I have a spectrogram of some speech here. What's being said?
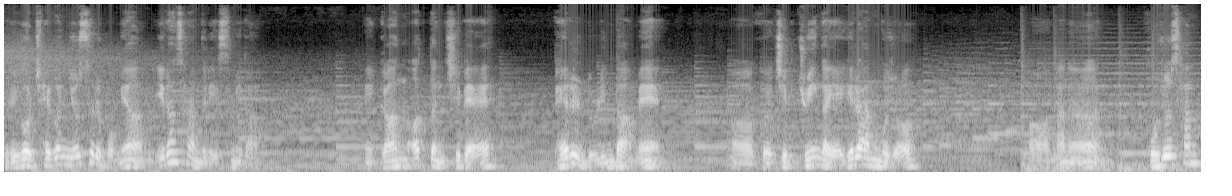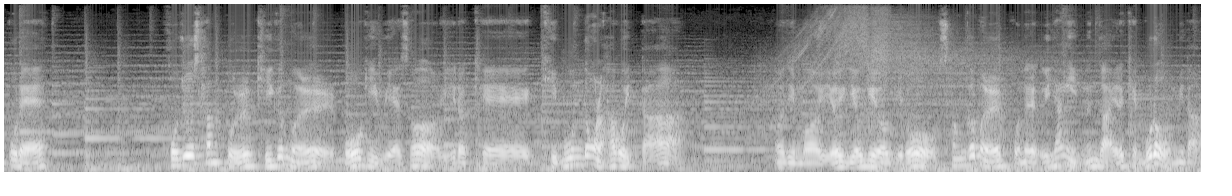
그리고 최근 뉴스를 보면 이런 사람들이 있습니다. 그러니까 어떤 집에 배를 눌린 다음에 어, 그 집 주인과 얘기를 하는 거죠. 어, 나는 호주 산불에 호주 산불 기금을 모으기 위해서 이렇게 기부 운동을 하고 있다. 어디 뭐 여기 여기 여기로 성금을 보낼 의향이 있는가 이렇게 물어봅니다.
